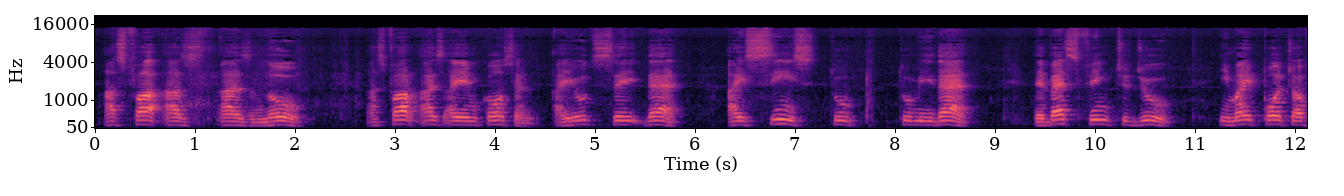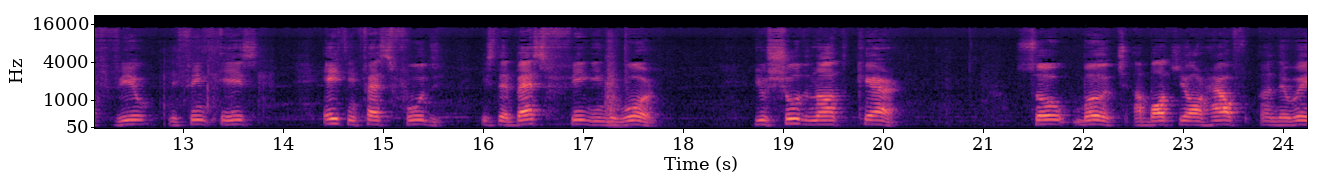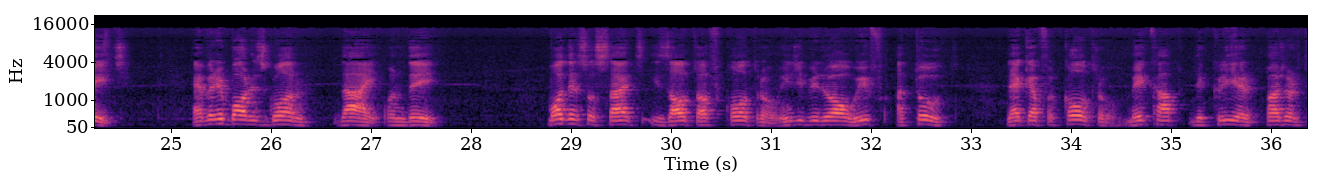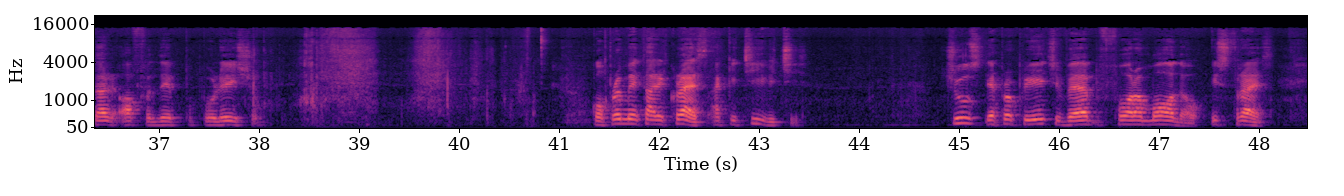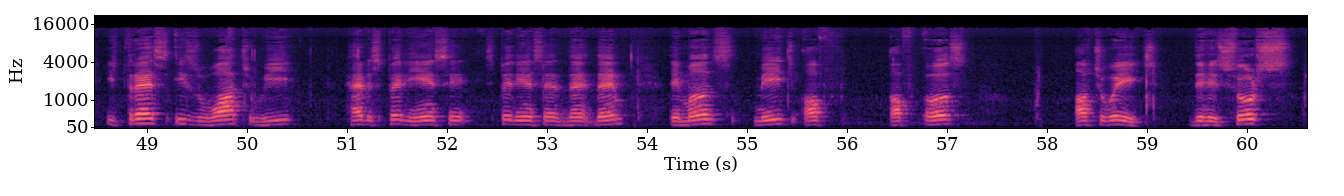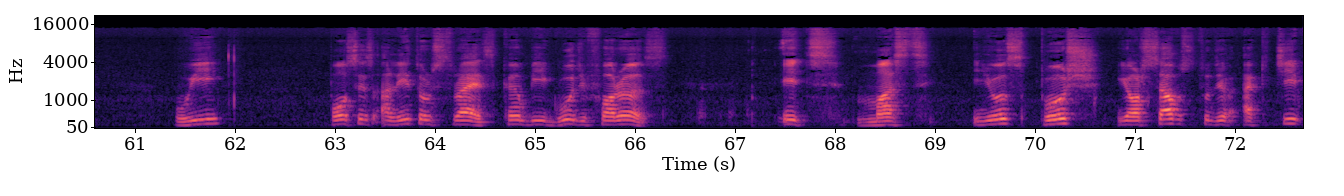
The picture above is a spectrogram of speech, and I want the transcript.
as far as, as no, as far as I am concerned, I would say that, I seems to, to me that, the best thing to do, in my point of view, the thing is, eating fast food is the best thing in the world you should not care so much about your health and the weight. Everybody's gonna die one day. Modern society is out of control. Individual with a thought, lack of control, make up the clear majority of the population. Complementary class activity. Choose the appropriate verb for a model. Stress. Stress is what we have experienced, experienced them, demands made of, of us outweigh the resource we possess a little stress can be good for us. It must use push yourselves to the active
